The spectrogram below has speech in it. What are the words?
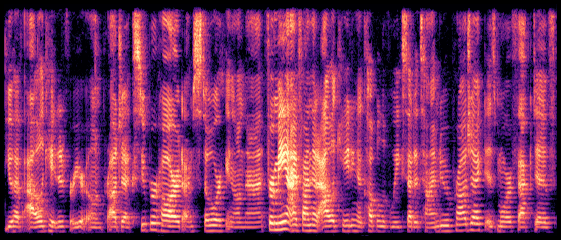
you have allocated for your own project? Super hard. I'm still working on that. For me, I find that allocating a couple of weeks weeks at a time to a project is more effective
